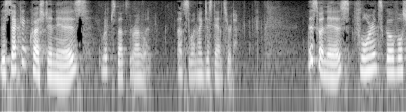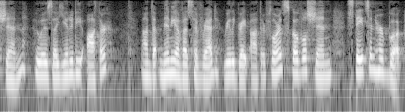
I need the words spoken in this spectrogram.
The second question is Whoops, that's the wrong one. That's the one I just answered. This one is Florence Scovel Shinn, who is a Unity author um, that many of us have read, really great author. Florence Scovel Shinn states in her book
